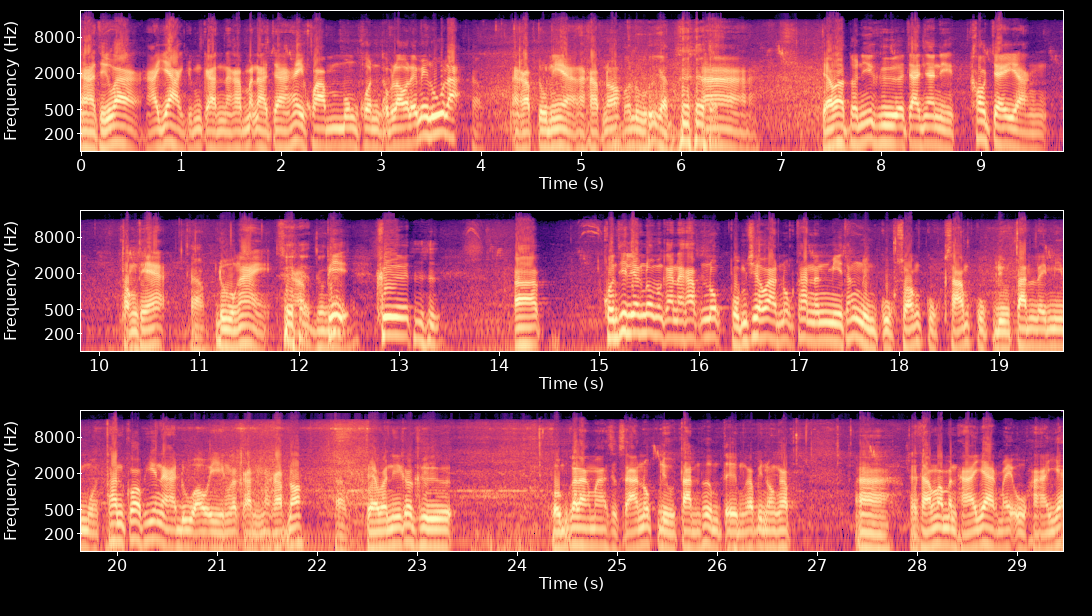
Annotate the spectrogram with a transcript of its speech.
อ่าถือว่าหายากอยู่เหมือนกันนะครับ มันอาจจะให้ความมงคลกับเราอะไรไม่รู้ละครับนะครับ ตัวเนี้ยนะครับเนาะมารู้คือกันอ่าแต่ว่าตัวนี้คืออาจารย์ยันนี่เข้าใจอย่าง ท่องแท้ครับดูง่ายนะครับดูง่าย พี่คืออ่าคนที่เลี้ยงนกเหมือนกันนะครับ นกผมเชื่อว่านกท่านนั้นมีทั้งหนึ่งกุกสองกุกสามกุกหลิวตันอะไรมีหมดท่านก็พิจารณาดูเอาเองแล้วกันนะครับเนาะครับ แต่วันนี้ก็คือ ผมกำลังมาศึกษานกหลิวตันเพิ่มเติมครับพี่น้องครับ อ่า แต่ถามว่ามันหายากไหมโอ้หาย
